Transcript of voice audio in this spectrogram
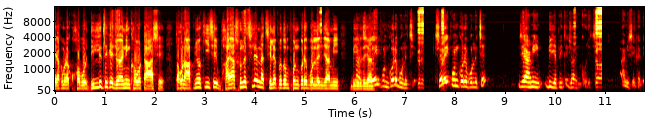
এরকম একটা খবর দিল্লি থেকে জয়েনিং খবরটা আসে তখন আপনিও কি সেই ভায়া শুনেছিলেন না ছেলে প্রথম ফোন করে বললেন যে আমি বিজেপিতে জয়েন ছেলেই ফোন করে বলেছে। ছেলেই ফোন করে বলেছে যে আমি বিজেপিতে জয়েন করেছি। আমি সেখানে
